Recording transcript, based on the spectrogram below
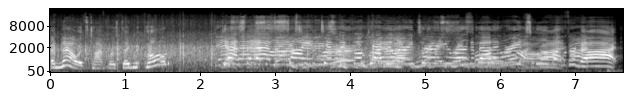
And now it's time for a segment called Guess that scientific vocabulary term you learned about in grade school but forgot.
